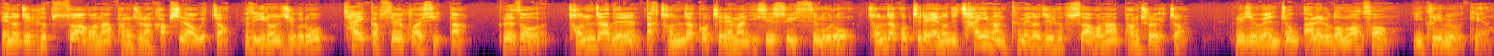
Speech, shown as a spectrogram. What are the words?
에너지를 흡수하거나 방출한 값이 나오겠죠. 그래서 이런 식으로 차이 값을 구할 수 있다. 그래서 전자들은 딱 전자 껍질에만 있을 수 있으므로 전자 껍질의 에너지 차이만큼 에너지를 흡수하거나 방출하겠죠. 그리고 이제 왼쪽 아래로 넘어와서 이 그림을 볼게요.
